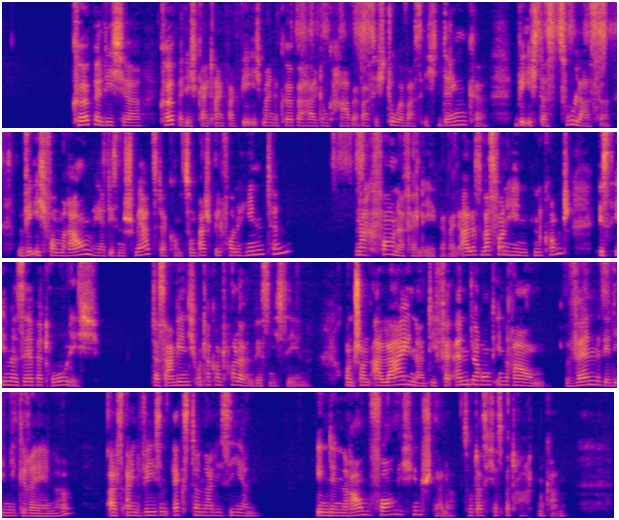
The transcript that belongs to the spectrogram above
körperliche Körperlichkeit einfach, wie ich meine Körperhaltung habe, was ich tue, was ich denke, wie ich das zulasse, wie ich vom Raum her diesen Schmerz, der kommt, zum Beispiel von hinten, nach vorne verlege, weil alles, was von hinten kommt, ist immer sehr bedrohlich. Das haben wir nicht unter Kontrolle, wenn wir es nicht sehen. Und schon alleine die Veränderung im Raum, wenn wir die Migräne als ein Wesen externalisieren, in den Raum vor mich hinstelle, so dass ich es betrachten kann.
